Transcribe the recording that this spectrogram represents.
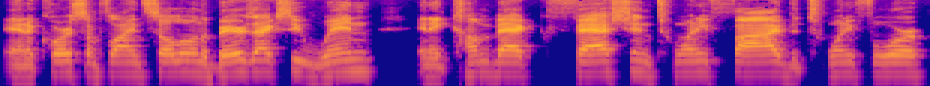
And of course, I'm flying solo, and the Bears actually win in a comeback fashion 25 to 24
